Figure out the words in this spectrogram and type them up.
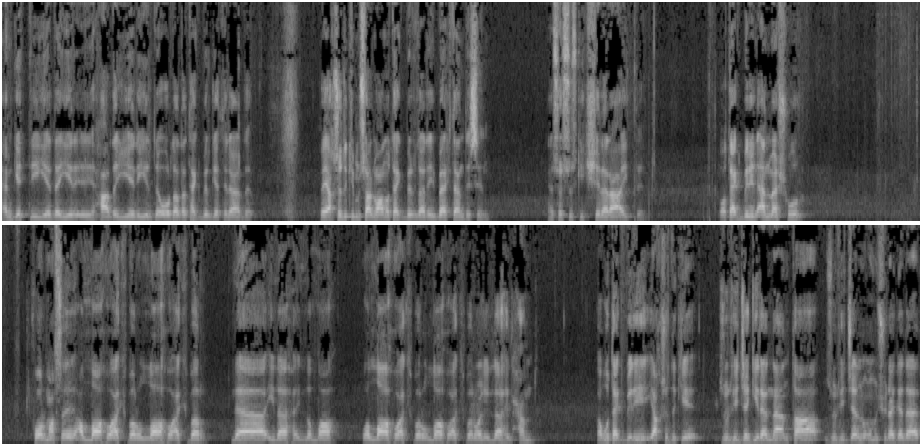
həm getdiyi yerdə, yer, e, harada yeriyirdi, orada da təkbir gətirərdi. Və yaxşıdır ki, müsəlman o təkbirləri bərkdən desin. Yəni, sözsüz ki, kişilərə aiddir. O təkbirin ən məşhur forması Allahu Akbar, Allahu Akbar, La ilahə illallah, Vallahu Akbar, Allahu Akbar və lillahil hamd. Və bu təkbiri yaxşıdır ki, Zülhiccə girəndən ta Zülhiccənin 13-ünə qədər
